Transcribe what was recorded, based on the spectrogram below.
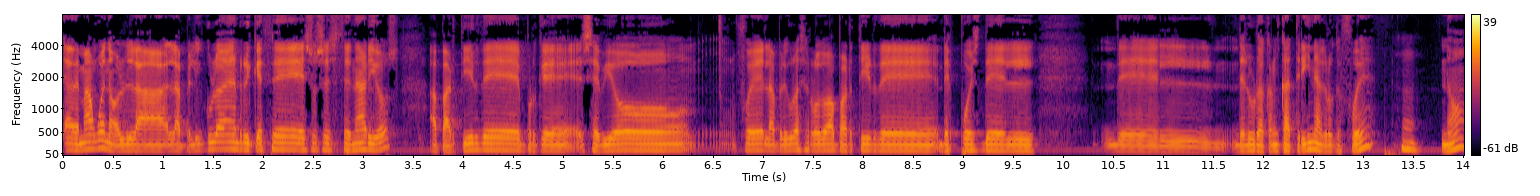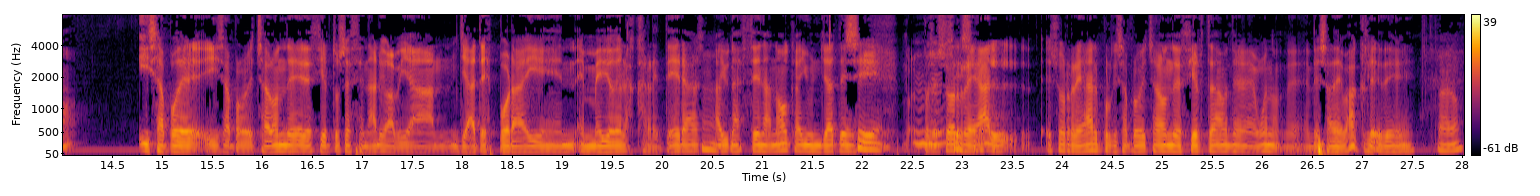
Además, bueno, la, la película enriquece esos escenarios a partir de. Porque se vio. fue La película se rodó a partir de. después del. del, del huracán Katrina, creo que fue. Mm. ¿No? Y se, y se aprovecharon de, de ciertos escenarios. Había yates por ahí en, en medio de las carreteras. Hay una escena, ¿no? Que hay un yate. Mm. Sí. Pues, pues eso Sí, es sí. real. Eso es real porque se aprovecharon de cierta. de- bueno, de, de esa debacle. De, Claro,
